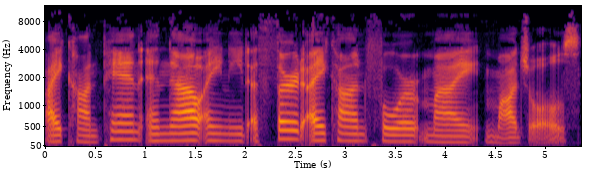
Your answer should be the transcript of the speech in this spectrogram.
icon pin, and now I need a third icon for my modules.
